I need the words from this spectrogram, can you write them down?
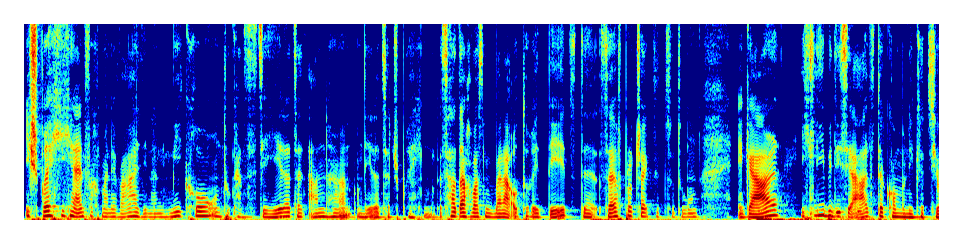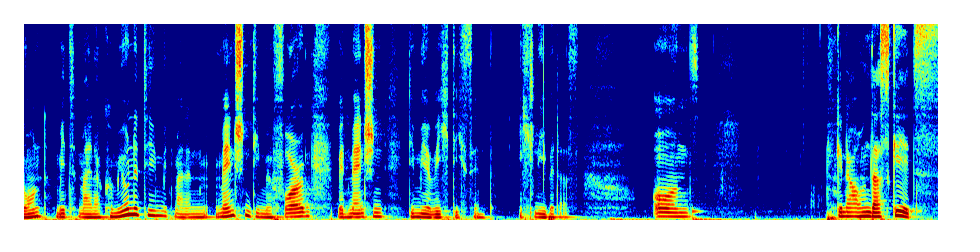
ich spreche hier einfach meine Wahrheit in ein Mikro und du kannst es dir jederzeit anhören und jederzeit sprechen. Das hat auch was mit meiner Autorität, der Self-Projected zu tun. Egal, ich liebe diese Art der Kommunikation mit meiner Community, mit meinen Menschen, die mir folgen, mit Menschen, die mir wichtig sind. Ich liebe das. Und genau um das geht's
